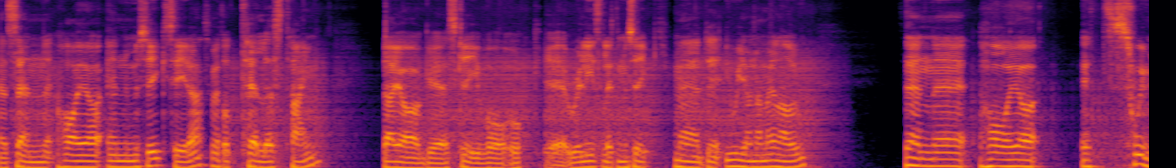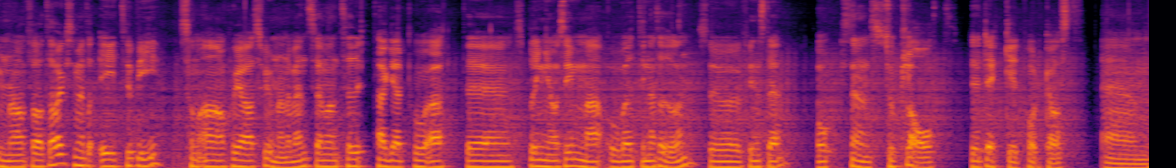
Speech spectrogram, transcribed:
Eh, sen har jag en musiksida som heter Tell Us Time där jag eh, skriver och eh, releasar lite musik med eh, ojämna mellanrum. Sen har jag ett swimrun-företag som heter A2B som arrangerar swimrun-event. Så är man taggad på att eh, springa och simma och vara ute i naturen så finns det. Och sen såklart The Decade Podcast. Ehm,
